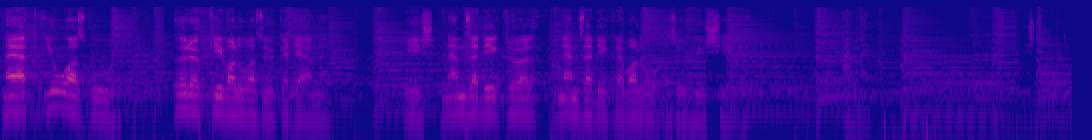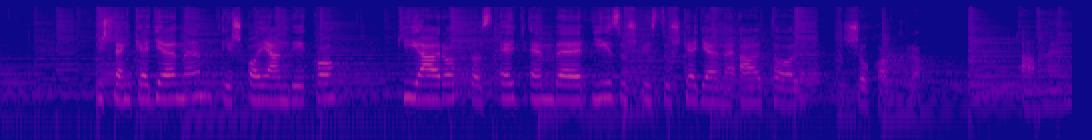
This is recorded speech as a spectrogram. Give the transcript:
Mert jó az Úr, örökké való az ő kegyelme, és nemzedékről nemzedékre való az ő hűsége. Amen. Isten kegyelme és ajándéka kiáradt az egy ember Jézus Krisztus kegyelme által sokakra. Amen.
